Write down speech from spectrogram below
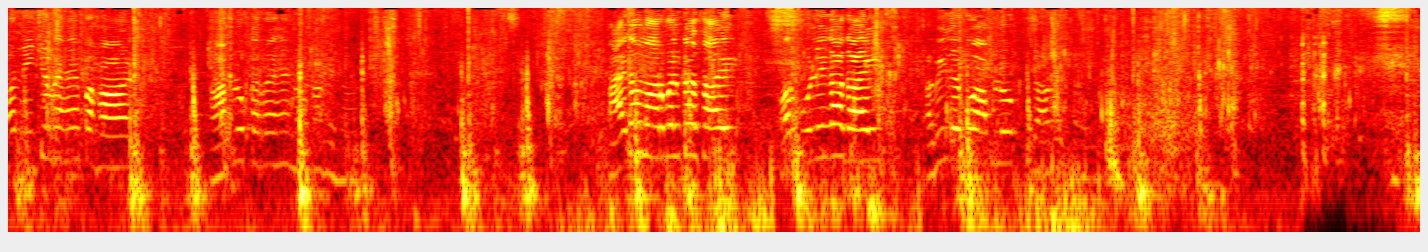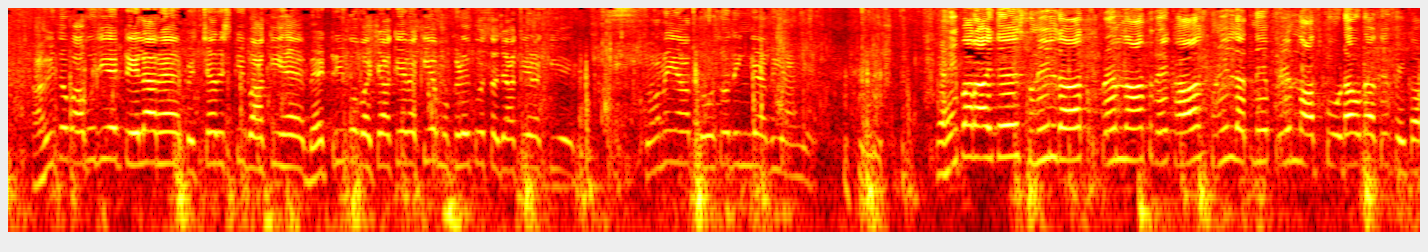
और नीचे में है पहाड़। आप लोग कर रहे हैं नौका विहार आएगा मार्बल का साइड और बोलेगा गाइड। अभी देखो आप लोग अभी तो बाबूजी ये टेलर है पिक्चर इसकी बाकी है। बैटरी को बचा के रखिए, मुखड़े को सजा के रखिए। क्यों नहीं आप 200 देंगे अभी आगे? यहीं पर आए थे सुनील दत्त, प्रेमनाथ रेखा। सुनील दत्त ने प्रेमनाथ को उड़ा उड़ा के फेंका।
